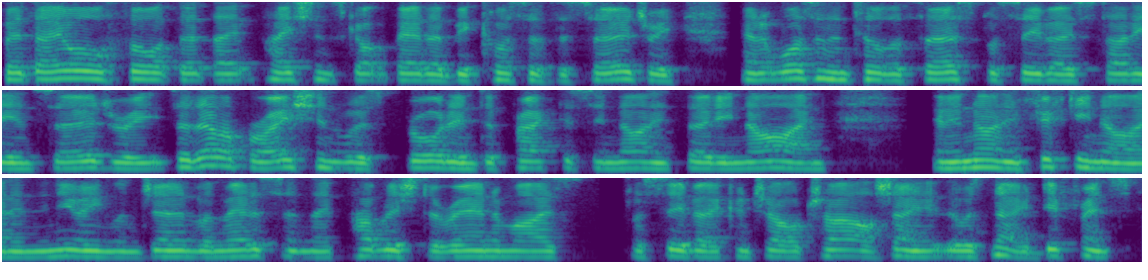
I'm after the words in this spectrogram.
But they all thought that they, patients got better because of the surgery, and it wasn't until the first placebo study in surgery. So that operation was brought into practice in 1939 and in 1959, in the New England Journal of Medicine, they published a randomized placebo controlled trial showing that there was no difference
